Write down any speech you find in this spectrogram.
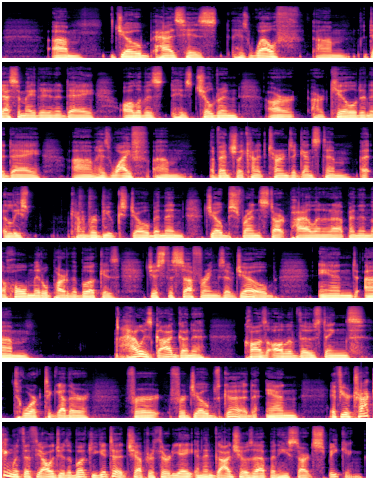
Um, Job has his his wealth um, decimated in a day. All of his his children are are killed in a day. Um, his wife um, eventually kind of turns against him, at least kind of rebukes Job, and then Job's friends start piling it up, and then the whole middle part of the book is just the sufferings of Job, and um, how is God going to cause all of those things to work together for for Job's good? And if you're tracking with the theology of the book, you get to chapter 38, and then God shows up and He starts speaking.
